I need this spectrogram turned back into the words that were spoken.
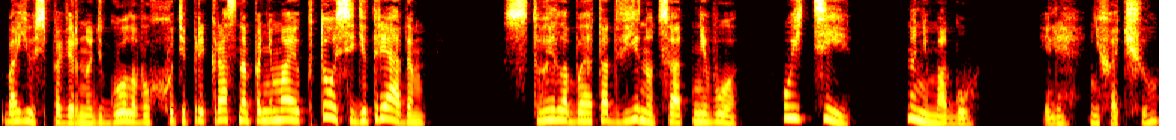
Боюсь повернуть голову, хоть и прекрасно понимаю, кто сидит рядом. Стоило бы отодвинуться от него, уйти, но не могу. Или не хочу.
